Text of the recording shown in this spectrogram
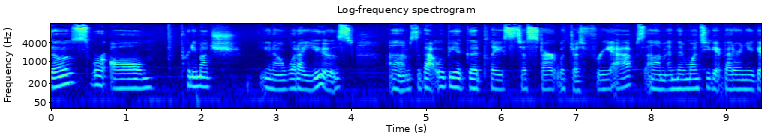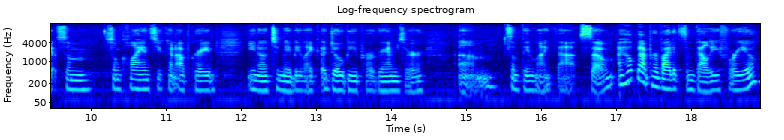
those were all pretty much, you know, what I used. Um, so that would be a good place to start with just free apps, um, and then once you get better and you get some some clients, you can upgrade, you know, to maybe like Adobe programs or um, something like that. So I hope that provided some value for you,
